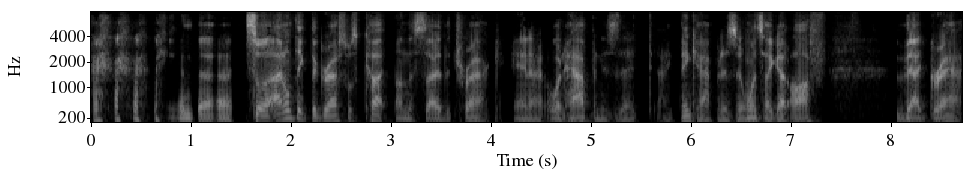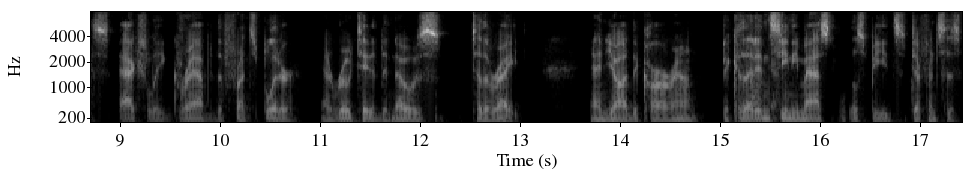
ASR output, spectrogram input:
and uh, so I don't think the grass was cut on the side of the track. And I, what happened is that I think happened is that once I got off, that grass actually grabbed the front splitter and rotated the nose to the right and yawed the car around because I didn't Okay. see any massive wheel speeds differences.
